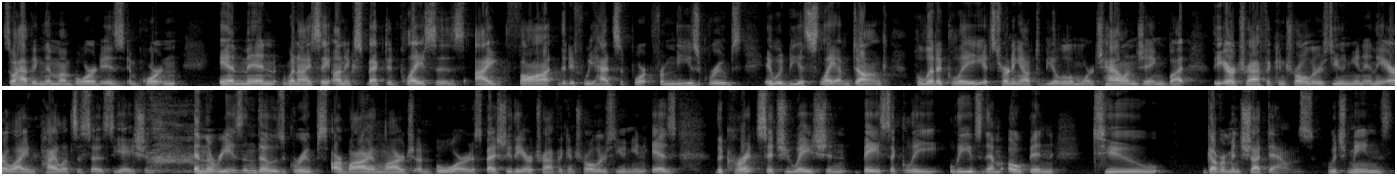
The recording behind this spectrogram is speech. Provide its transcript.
So having them on board is important. And then when I say unexpected places, I thought that if we had support from these groups, it would be a slam dunk. Politically, it's turning out to be a little more challenging, but the Air Traffic Controllers Union and the Airline Pilots Association, and the reason those groups are by and large on board, especially the Air Traffic Controllers Union, is the current situation basically leaves them open to government shutdowns, which means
